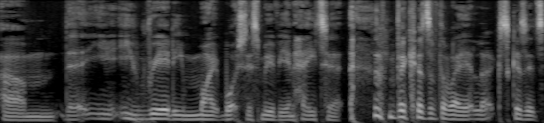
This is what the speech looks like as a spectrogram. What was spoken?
um the, you, you really might watch this movie and hate it because of the way it looks because it's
